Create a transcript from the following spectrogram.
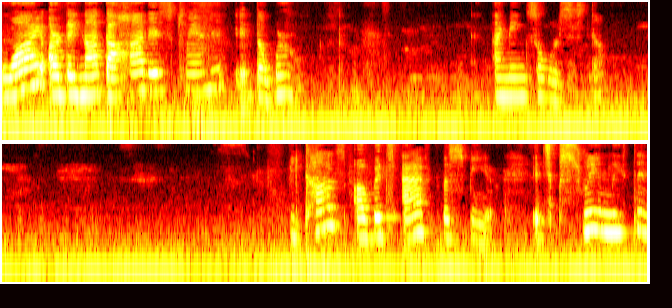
Why are they not the hottest planet in the world? I mean solar system. Because of its atmosphere, it's extremely thin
